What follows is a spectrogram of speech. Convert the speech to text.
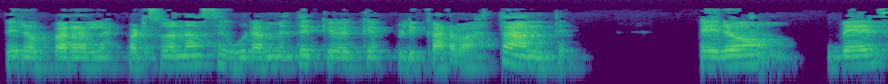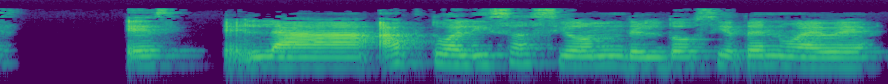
pero para las personas seguramente que hay que explicar bastante. Pero, ¿ves? Es la actualización del 279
